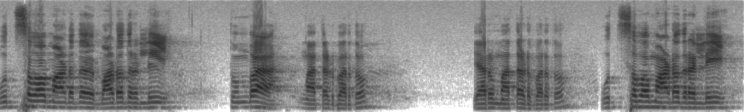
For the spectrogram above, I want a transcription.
ಉತ್ಸವ ಮಾಡದ, ಮಾಡೋದ್ರಲ್ಲಿ ತುಂಬ ಮಾತಾಡಬಾರ್ದು. ಯಾರು ಮಾತಾಡಬಾರ್ದು? ಉತ್ಸವ ಮಾಡೋದರಲ್ಲಿ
